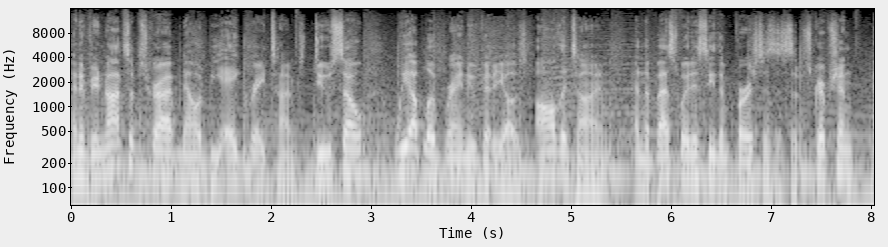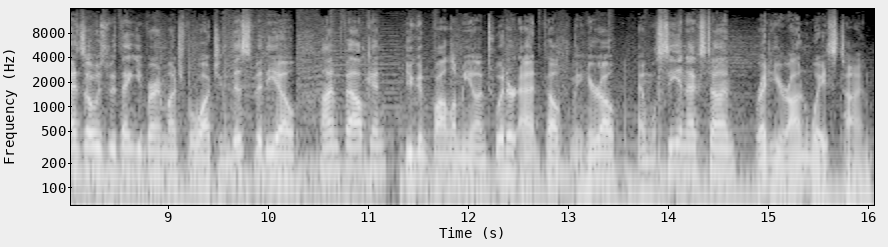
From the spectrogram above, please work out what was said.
And if you're not subscribed, now would be a great time to do so. We upload brand new videos all the time, and the best way to see them first is a subscription. As always, we thank you very much for watching this video. I'm Falcon. You can follow me on Twitter at Falcon the Hero, and we'll see you next time right here on Waste Time.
